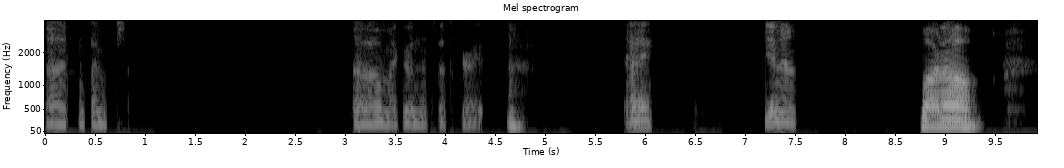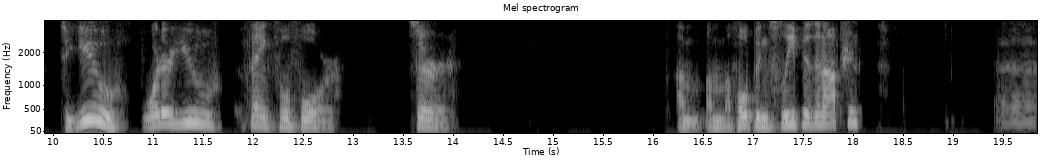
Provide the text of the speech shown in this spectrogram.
10%. Oh my goodness, that's great. Hey, you know, But uh to you, what are you thankful for, sir? I'm I'm hoping sleep is an option. uh,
